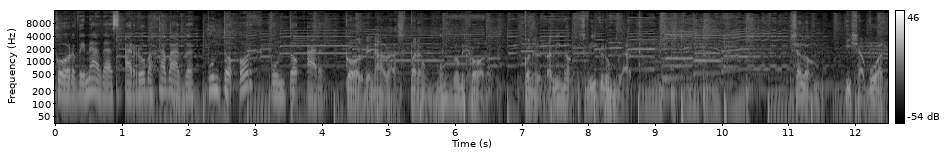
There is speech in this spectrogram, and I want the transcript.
coordenadasarrobajabad.org.ar. Coordenadas para un mundo mejor. Con el rabino Zvi Grumblat. Shalom y Shavuot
